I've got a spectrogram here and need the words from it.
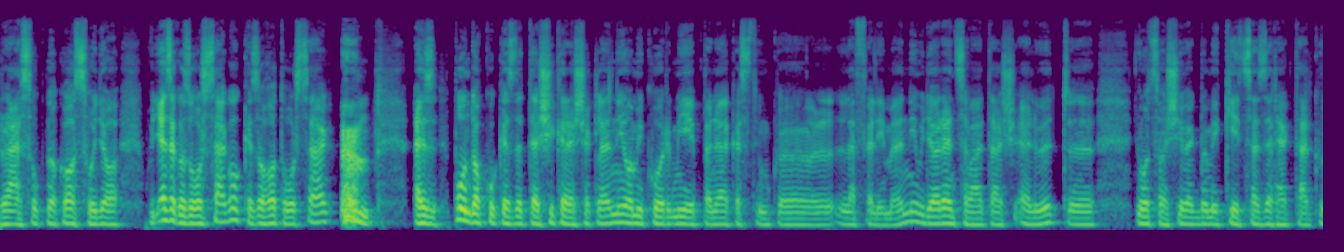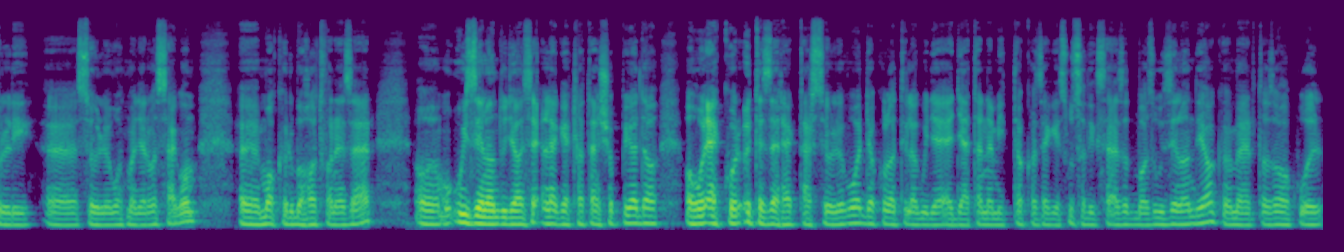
rászoknak az, hogy, a, hogy ezek az országok, ez a hat ország, ez pont akkor kezdett el sikeresek lenni, amikor mi éppen elkezdtünk lefelé menni. Ugye a rendszerváltás előtt, 80-as években még 200 ezer hektár körüli szőlő volt Magyarországon, ma kb. 60 ezer. Új-Zéland ugye az legeklatánsabb példa, ahol ekkor 5000 hektár szőlő volt, gyakorlatilag ugye egyáltalán nem ittak az egész 20. században az új-zélandiak, mert az alkohol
